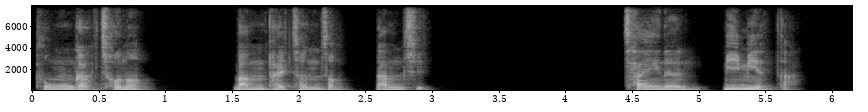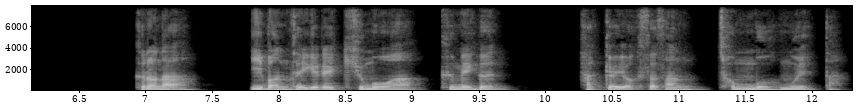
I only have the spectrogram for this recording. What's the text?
풍각 전원 18,000점 남짓. 차이는 미미했다. 그러나 이번 대결의 규모와 금액은 학교 역사상 전무후무했다.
